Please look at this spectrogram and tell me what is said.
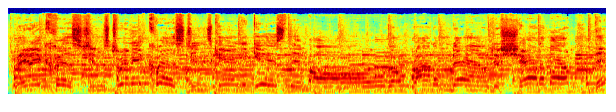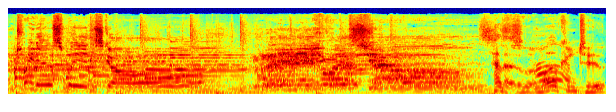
20 questions, 20 questions, can you guess them all? Don't write them down, just shout them out, then tweet us with a score. 20 questions. Hello and Hi. welcome to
